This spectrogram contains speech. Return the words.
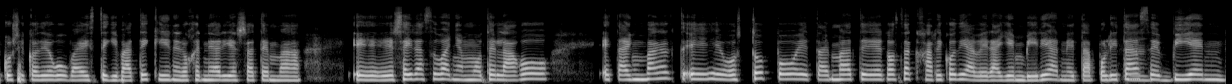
ikusiko diogu ba, iztegi batekin, edo jendeari esaten ba, e, esairazu baina motelago, eta hainbat e, oztopo eta hainbat e, gauzak jarriko dira beraien birean eta polita ze bien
